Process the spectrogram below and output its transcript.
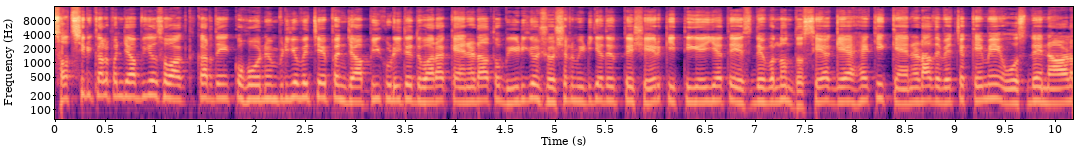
ਸਤਿ ਸ਼੍ਰੀ ਅਕਾਲ ਪੰਜਾਬੀਓ, ਸਵਾਗਤ ਕਰਦੇ ਹਾਂ ਇੱਕ ਹੋਰ ਨਵੀਂ ਵੀਡੀਓ ਵਿੱਚ। ਇਹ ਪੰਜਾਬੀ ਕੁੜੀ ਦੇ ਦੁਆਰਾ ਕੈਨੇਡਾ ਤੋਂ ਵੀਡੀਓ ਸੋਸ਼ਲ ਮੀਡੀਆ ਦੇ ਉੱਤੇ ਸ਼ੇਅਰ ਕੀਤੀ ਗਈ ਹੈ ਤੇ ਇਸ ਦੇ ਵੱਲੋਂ ਦੱਸਿਆ ਗਿਆ ਹੈ ਕਿ ਕੈਨੇਡਾ ਦੇ ਵਿੱਚ ਕਿਵੇਂ ਉਸ ਦੇ ਨਾਲ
